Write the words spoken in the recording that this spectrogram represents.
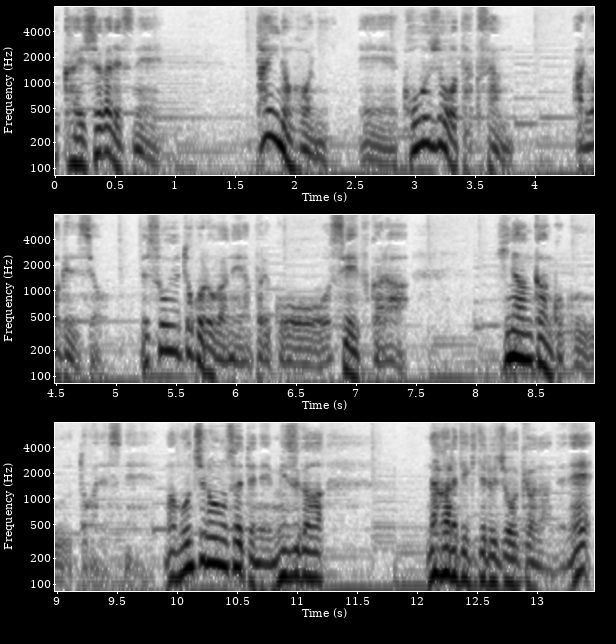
う会社がですね、タイの方に、えー工場をたくさんあるわけですよ。でそういうところがね、やっぱりこう、政府から避難勧告とかですね、まあもちろんそうやってね、水が流れてきてる状況なんでね、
